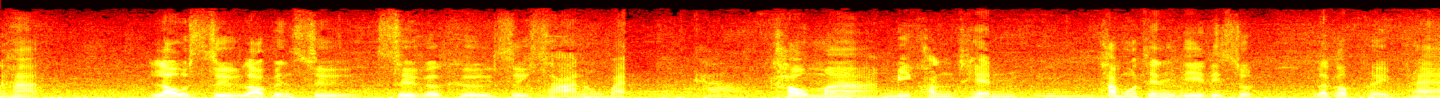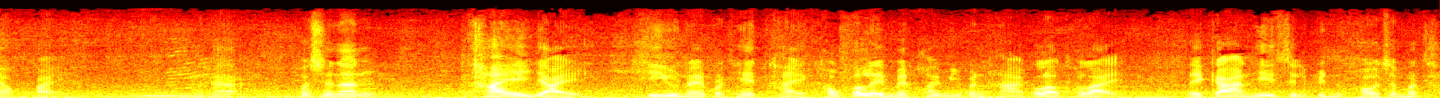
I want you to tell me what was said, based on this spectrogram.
นะฮะเราสื่อเราเป็นสื่อสื่อก็คือสื่อสารออกไปค่ะเข้ามามีคอนเทนต์อืมทำคอนเทนต์ให้ดีที่สุด แล้วก็เผยแพร่ออกไปนะฮะเพราะฉะนั้นค่ายใหญ่ๆที่อยู่ในประเทศไทยเขาก็เลยไม่ค่อยมีปัญหากับเราเท่าไหร่ ในการที่ศิลปินของเขาจะมาท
